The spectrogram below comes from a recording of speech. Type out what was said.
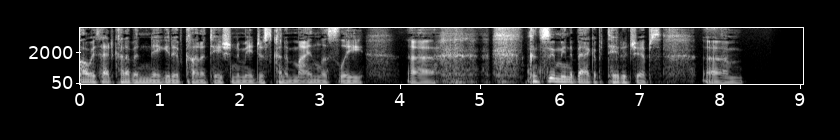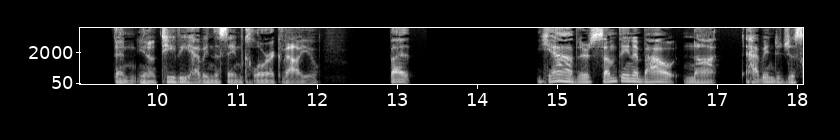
always had kind of a negative connotation to me, just kind of mindlessly uh, consuming a bag of potato chips, um, and you know, TV having the same caloric value. But yeah, there's something about not having to just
